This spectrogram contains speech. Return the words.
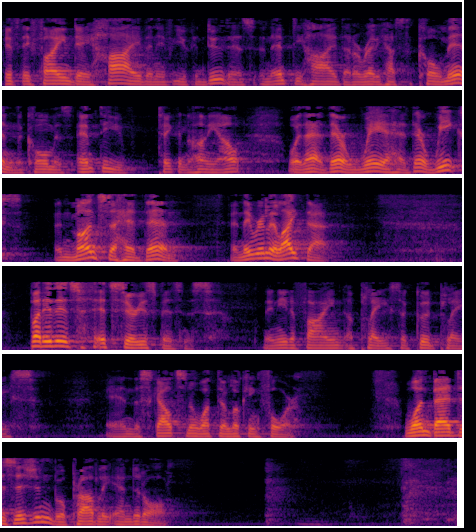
If they find a hive, and if you can do this, an empty hive that already has the comb in, the comb is empty, you've taken the honey out, boy, that they're way ahead. They're weeks and months ahead then, and they really like that. But it is it's serious business. They need to find a place, a good place, and the scouts know what they're looking for. One bad decision will probably end it all.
